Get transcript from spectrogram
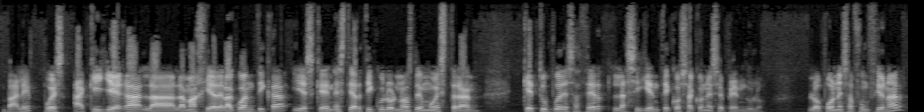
Vale, pues aquí llega la, la magia de la cuántica y es que en este artículo nos demuestran que tú puedes hacer la siguiente cosa con ese péndulo. Lo pones a funcionar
